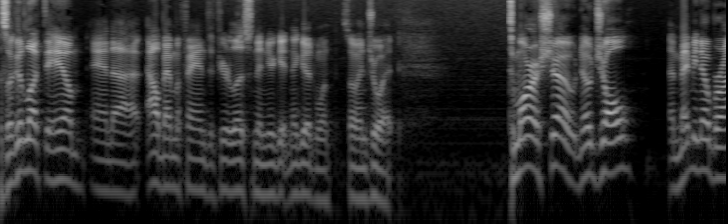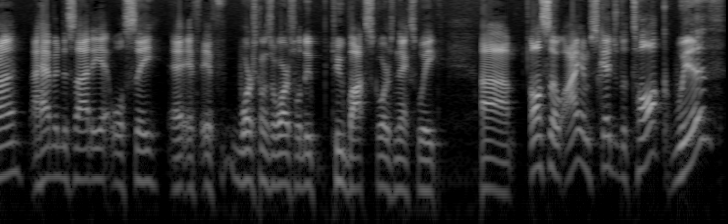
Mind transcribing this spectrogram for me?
So good luck to him and uh, Alabama fans. If you're listening, you're getting a good one. So enjoy it. Tomorrow's show, no Joel and maybe no Brian. I haven't decided yet. We'll see. Uh, If, if worse comes to worse, we'll do two box scores next week. Uh, also, I am scheduled to talk with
